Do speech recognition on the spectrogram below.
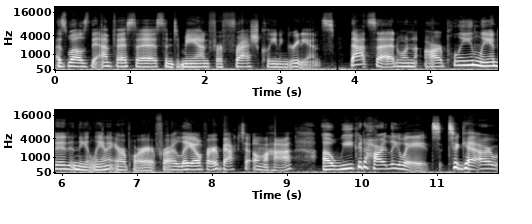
as well as the emphasis and demand for fresh, clean ingredients. That said, when our plane landed in the Atlanta airport for our layover back to Omaha, uh, we could hardly wait to get our,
